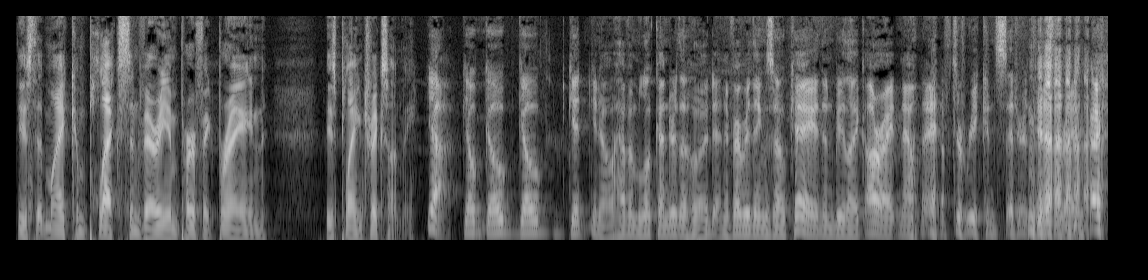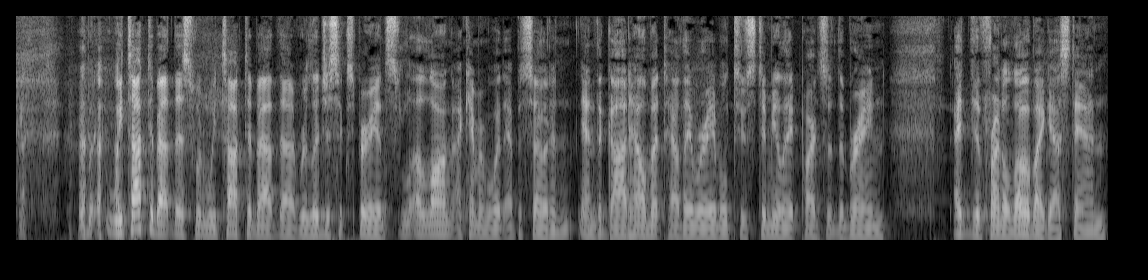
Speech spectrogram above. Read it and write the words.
is that my complex and very imperfect brain is playing tricks on me. Yeah, go go go get you know have him look under the hood, and if everything's okay, then be like, all right, now I have to reconsider this. right? but we talked about this when we talked about the religious experience along. I can't remember what episode, and and the God helmet, how they were able to stimulate parts of the brain, I the frontal lobe, I guess, Dan,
